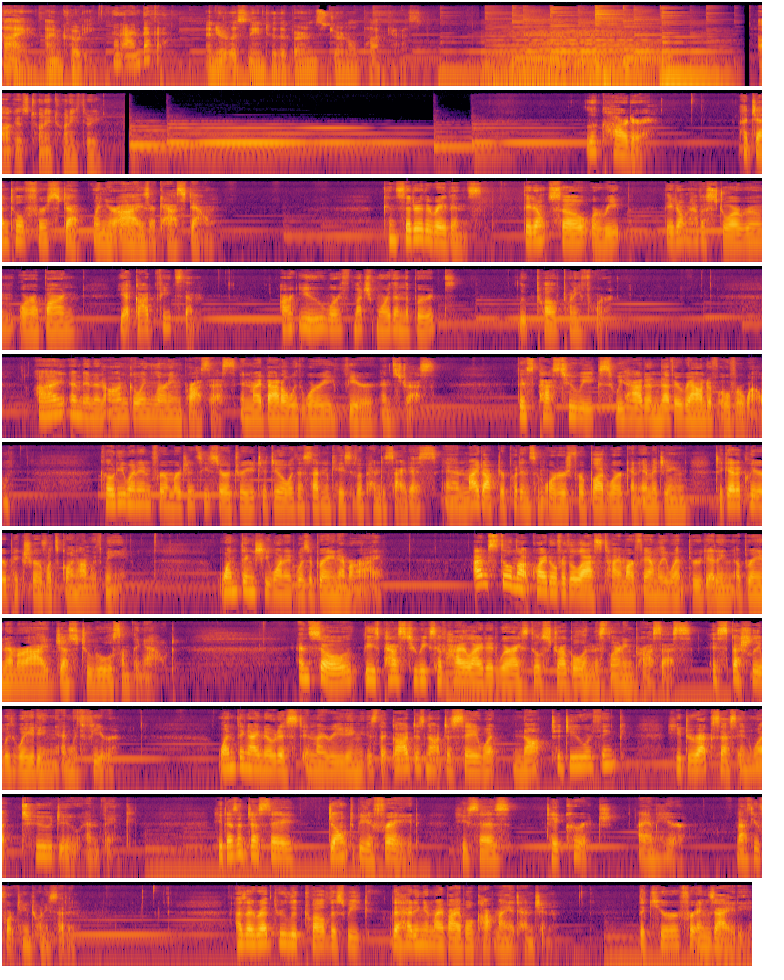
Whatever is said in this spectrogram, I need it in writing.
Hi, I'm Cody, And I'm Becca. and you're listening to the Burns Journal podcast. August 2023. Look harder. A gentle first step when your eyes are cast down. Consider the ravens. They don't sow or reap, they don't have a storeroom or a barn, yet God feeds them. Aren't you worth much more than the birds? Luke 12 24. I am in an ongoing learning process in my battle with worry, fear, and stress. This past two weeks, we had another round of overwhelm. Cody went in for emergency surgery to deal with a sudden case of appendicitis, and my doctor put in some orders for blood work and imaging to get a clearer picture of what's going on with me. One thing she wanted was a brain MRI. I'm still not quite over the last time our family went through getting a brain MRI just to rule something out. And so, these past two weeks have highlighted where I still struggle in this learning process, especially with waiting and with fear. One thing I noticed in my reading is that God does not just say what not to do or think, He directs us in what to do and think. He doesn't just say, don't be afraid. He says, take courage. I am here. Matthew 14 27. As I read through Luke 12 this week, the heading in my Bible caught my attention The Cure for Anxiety.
